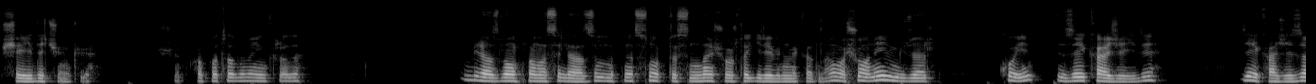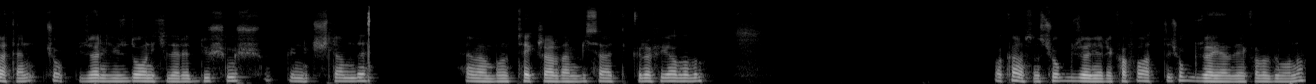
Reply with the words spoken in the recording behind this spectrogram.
şeyde çünkü. Şunu kapatalım kralı. Biraz longlaması lazım. Mıknatıs noktasından short'a girebilmek adına. Ama şu an en güzel coin ZKC'ydi. ZKC zaten çok güzel %12'lere düşmüş günlük işlemde. Hemen bunu tekrardan bir saatlik grafiğe alalım. Bakar mısınız? Çok güzel yere kafa attı. Çok güzel yerde yakaladım onu.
